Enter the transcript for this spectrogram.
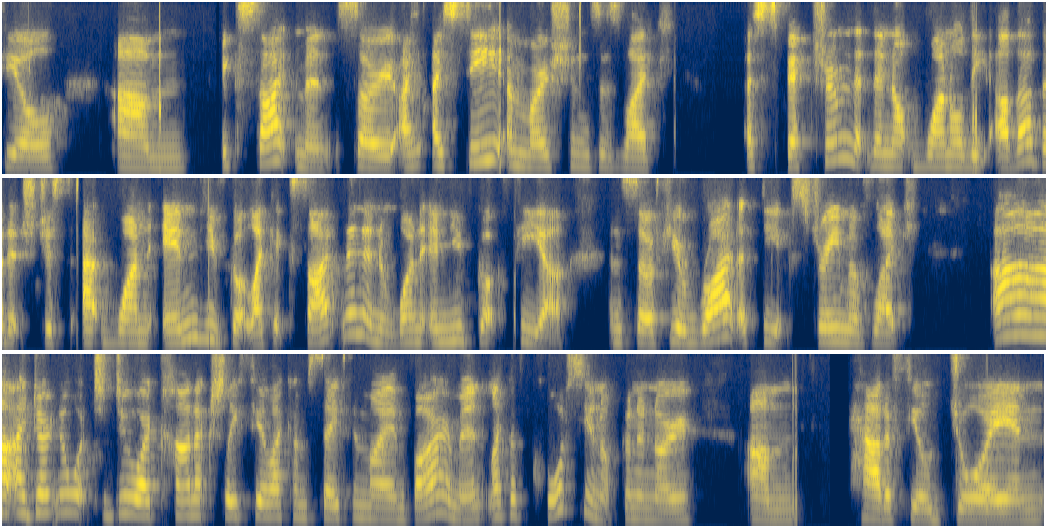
feel um, excitement. So I, I see emotions as like a spectrum that they're not one or the other, but it's just at one end you've got like excitement and at one end you've got fear. And so if you're right at the extreme of like, ah, I don't know what to do, I can't actually feel like I'm safe in my environment, like of course you're not going to know um, how to feel joy and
